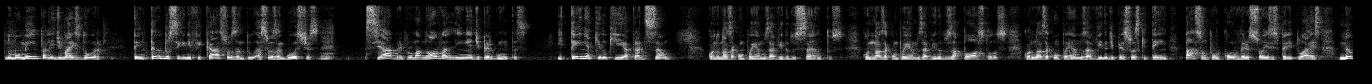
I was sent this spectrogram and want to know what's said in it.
no momento ali de mais dor, tentando significar as suas, as suas angústias, se abre para uma nova linha de perguntas e tem aquilo que a tradição quando nós acompanhamos a vida dos santos, quando nós acompanhamos a vida dos apóstolos, quando nós acompanhamos a vida de pessoas que têm, passam por conversões espirituais, não,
